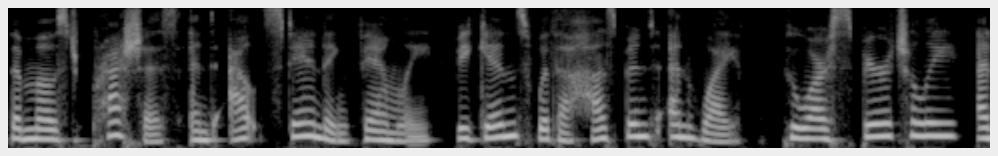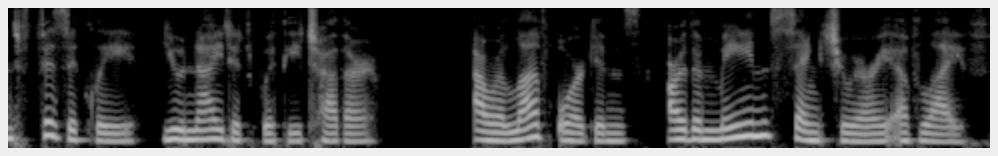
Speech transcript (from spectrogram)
The most precious and outstanding family begins with a husband and wife who are spiritually and physically united with each other. Our love organs are the main sanctuary of life,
